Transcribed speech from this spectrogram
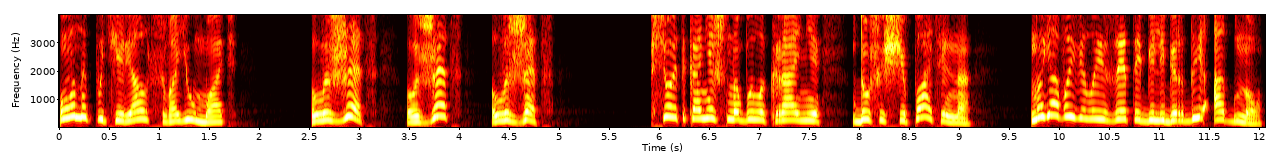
он и потерял свою мать. Лжец, лжец, лжец. Все это, конечно, было крайне душещипательно, но я вывела из этой белиберды одно.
